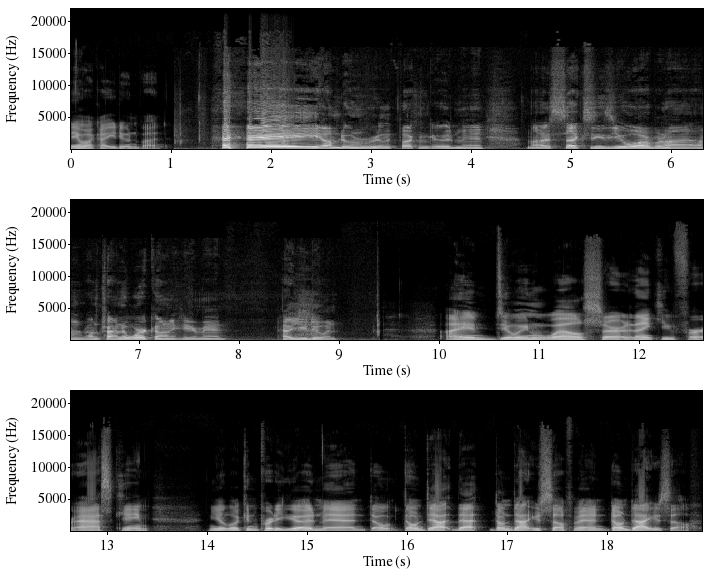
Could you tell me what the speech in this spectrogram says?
Damok, how you doing, bud? Hey, I'm doing really fucking good, man. Not as sexy as you are, but I, I'm I'm trying to work on it here, man. How you doing? I am doing well, sir. Thank you for asking. You're looking pretty good, man. Don't don't doubt that. Don't doubt yourself, man. Don't doubt yourself.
